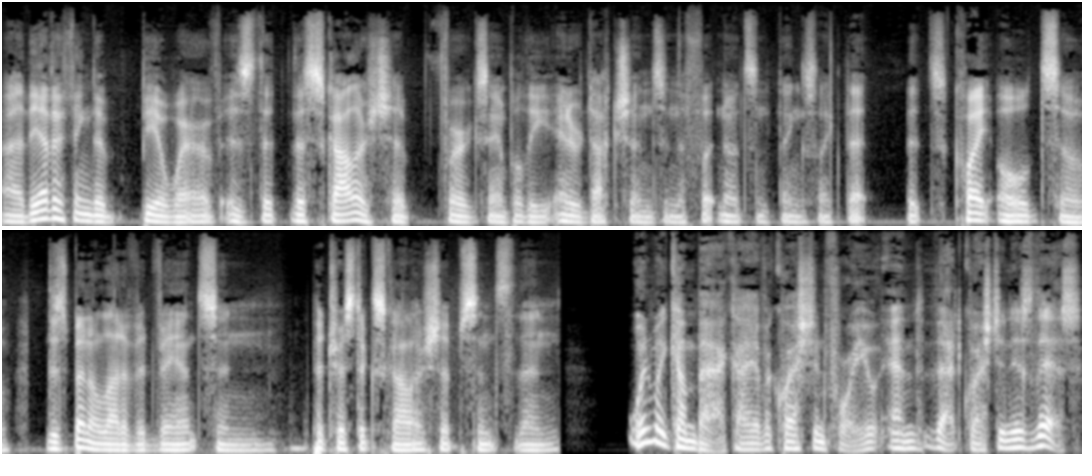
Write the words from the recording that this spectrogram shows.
Uh, the other thing to be aware of is that the scholarship, for example, the introductions and the footnotes and things like that, it's quite old, so there's been a lot of advance in patristic scholarship since then. When we come back, I have a question for you, and that question is this.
